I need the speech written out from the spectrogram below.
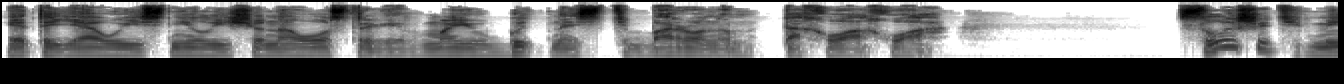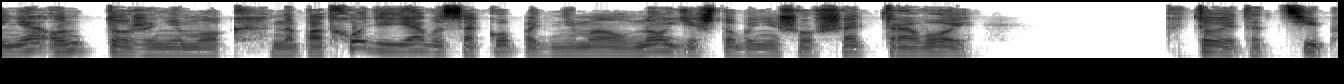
Это я уяснил еще на острове, в мою бытность бароном Тахуахуа. Слышать меня он тоже не мог. На подходе я высоко поднимал ноги, чтобы не шуршать травой. Кто этот тип?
